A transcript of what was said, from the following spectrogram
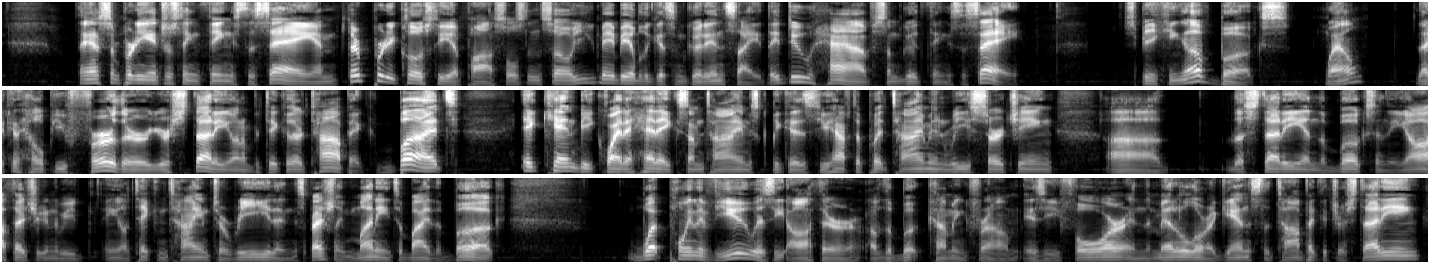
they have some pretty interesting things to say, and they're pretty close to the apostles, and so you may be able to get some good insight. They do have some good things to say. Speaking of books, well, that can help you further your study on a particular topic, but it can be quite a headache sometimes because you have to put time in researching uh, the study and the books and the authors. You're going to be, you know, taking time to read and especially money to buy the book what point of view is the author of the book coming from? Is he for, in the middle, or against the topic that you're studying?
